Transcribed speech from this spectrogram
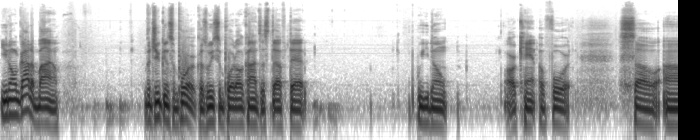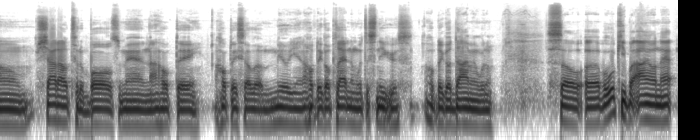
You don't gotta buy them but you can support because we support all kinds of stuff that we don't or can't afford. So um, shout out to the balls, man. I hope they I hope they sell a million. I hope they go platinum with the sneakers. I hope they go diamond with them. So, uh, but we'll keep an eye on that.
